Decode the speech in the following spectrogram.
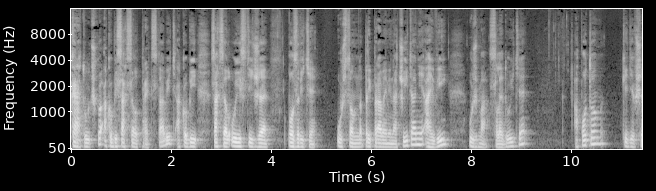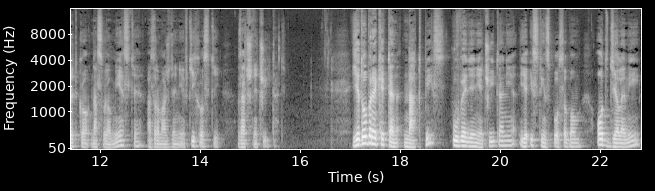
kratúčko, ako by sa chcel predstaviť, ako by sa chcel uistiť, že pozrite, už som pripravený na čítanie, aj vy, už ma sledujte. A potom, keď je všetko na svojom mieste a zhromaždenie v tichosti, začne čítať. Je dobré, keď ten nadpis, uvedenie čítania je istým spôsobom oddelený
